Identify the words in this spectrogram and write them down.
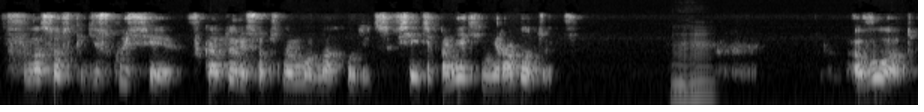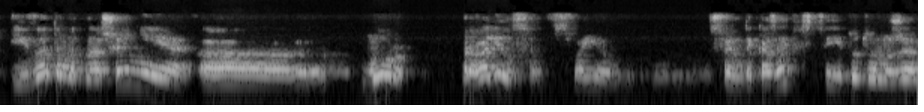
в философской дискуссии, в которой, собственно, Мур находится, все эти понятия не работают. Угу. Вот. И в этом отношении э, Мур провалился в своем, в своем доказательстве, и тут он уже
